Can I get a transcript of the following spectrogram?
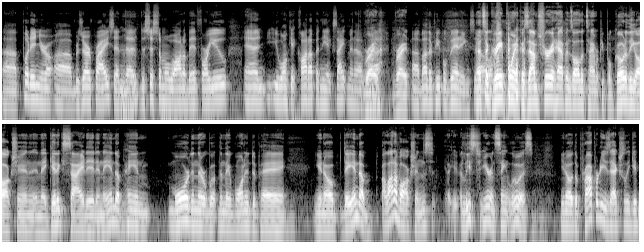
uh, put in your uh, reserve price, and the, Mm-hmm. the system will auto bid for you, and you won't get caught up in the excitement of Right, uh, right. of other people bidding. So That's a great point because I'm sure it happens all the time where people go to the auction and they get excited and they end up paying more than they're than they wanted to pay. You know, they end up a lot of auctions, at least here in St. Louis. You know, the properties actually get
